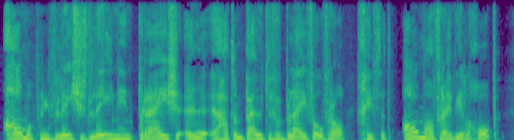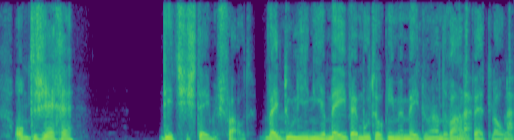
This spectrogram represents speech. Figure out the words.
allemaal privileges, Lenin, prijs, uh, had een buitenverblijf overal. Geeft het allemaal vrijwillig op om te zeggen dit systeem is fout. Wij doen hier niet mee, wij moeten ook niet meer meedoen aan de waterwetloop. Nee,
